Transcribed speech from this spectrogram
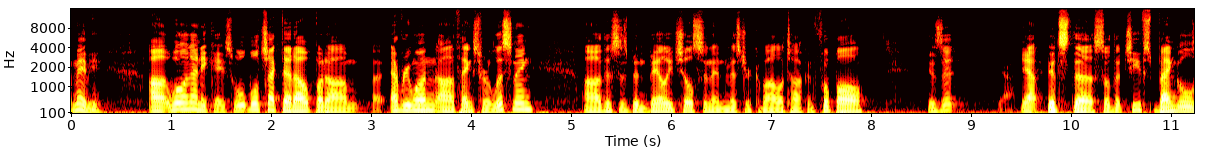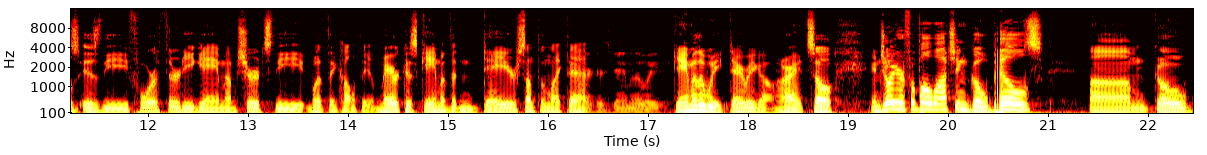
Maybe. Uh, well, in any case, we'll, we'll check that out. But um, everyone, uh, thanks for listening. Uh, this has been Bailey Chilson and Mr. Kabbalah talking football. Is it? Yeah. Yep. It's the so the Chiefs Bengals is the 4:30 game. I'm sure it's the what they call it, the America's Game of the Day or something like that. America's game of the week. Game of the week. There we go. All right. So enjoy your football watching. Go Bills. Um, go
